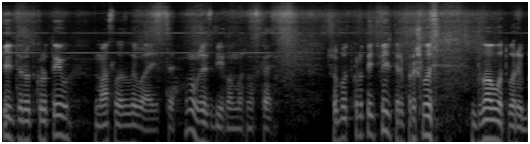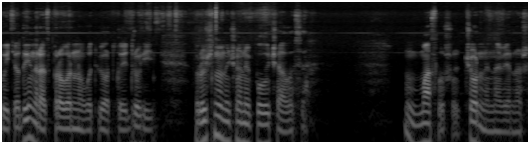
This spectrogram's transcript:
Фільтр відкрутив, масло зливається. Ну, вже збігло, можна сказати. Щоб відкрутити фільтр, прийшлось два отвори бити. Один раз провернув отверткою і другий. Вручну нічого не вийшло. Ну, масло що, чорне, мабуть.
